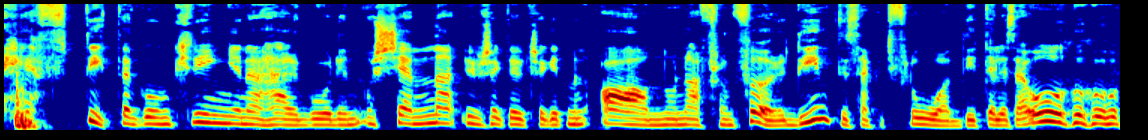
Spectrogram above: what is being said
häftigt att gå omkring i den här herrgården och känna, ursäkta uttrycket, men anorna från förr. Det är inte särskilt flådigt eller så här, oh, oh, oh.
